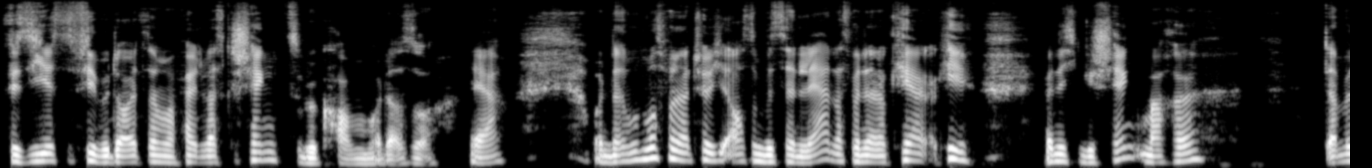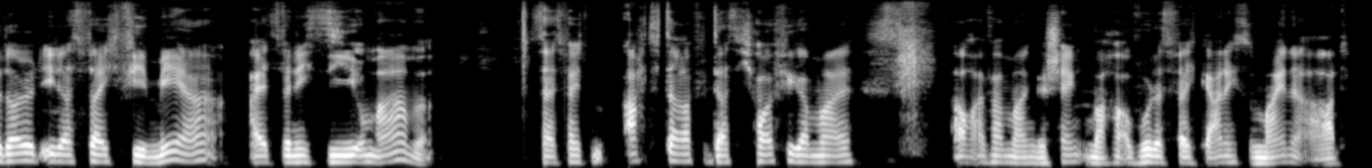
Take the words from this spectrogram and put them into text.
Für sie ist es viel bedeutsamer, vielleicht was geschenkt zu bekommen oder so, ja. Und dann muss man natürlich auch so ein bisschen lernen, dass man dann, okay, okay, wenn ich ein Geschenk mache, dann bedeutet ihr das vielleicht viel mehr, als wenn ich sie umarme. Das heißt, vielleicht achte ich darauf, dass ich häufiger mal auch einfach mal ein Geschenk mache, obwohl das vielleicht gar nicht so meine Art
